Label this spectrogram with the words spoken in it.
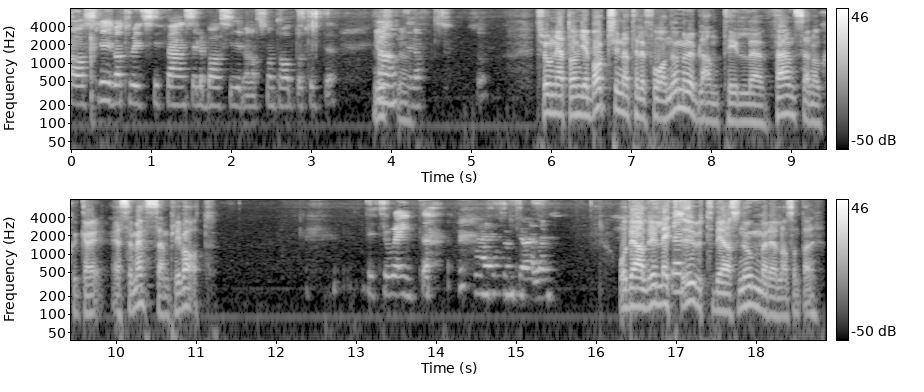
ja, skriva tweets till fans eller bara skriva något spontant på Twitter. Just Ja. det. Tror ni att de ger bort sina telefonnummer ibland till eh, fansen och skickar sms sen privat? Det tror jag inte. Nej, det tror inte jag heller. Och det har aldrig läckt Men- ut deras nummer eller något sånt där?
